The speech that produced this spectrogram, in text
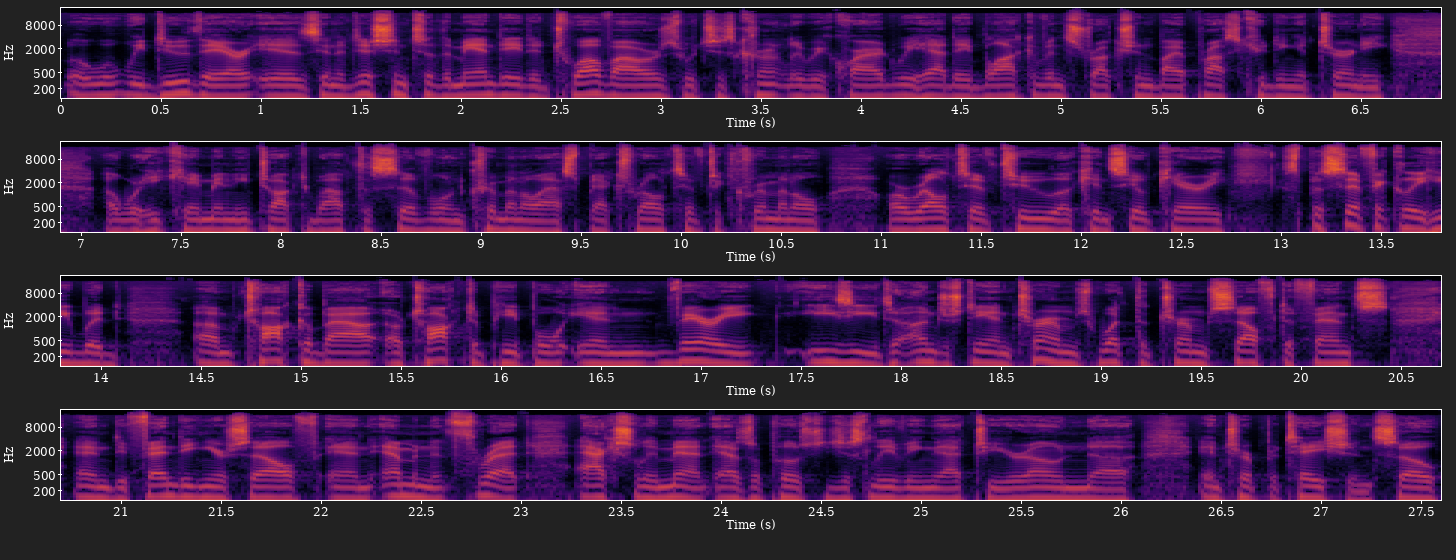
what we do there is, in addition to the mandated 12 hours, which is currently required, we had a block of instruction by a prosecuting attorney uh, where he came in and he talked about the civil and criminal aspects relative to criminal or relative to uh, concealed carry. Specifically, he would um, talk about or talk to people in very easy to understand terms what the term self defense and defending yourself and imminent threat actually meant, as opposed to just leaving that to your own uh, interpretation. So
